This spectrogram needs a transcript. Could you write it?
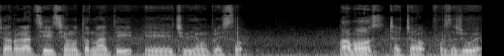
Ciao ragazzi, siamo tornati e ci vediamo presto. Vamos. Ciao ciao, forza Juve.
